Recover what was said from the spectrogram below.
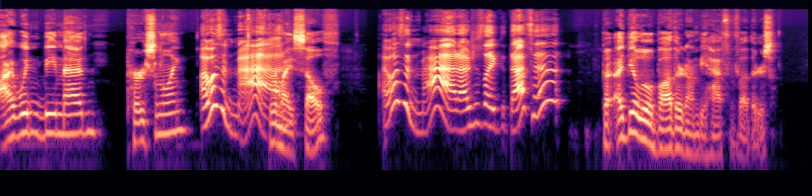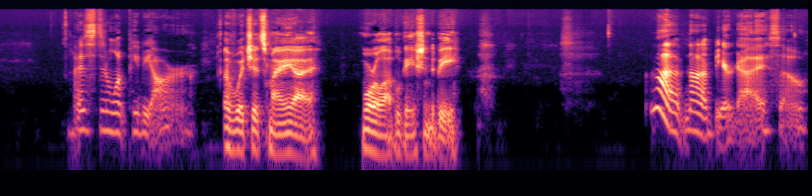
I wouldn't be mad personally I wasn't mad. for myself, I wasn't mad. I was just like, that's it. but I'd be a little bothered on behalf of others, I just didn't want PBR. of which it's my uh, moral obligation to be. I'm not a, not a beer guy, so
